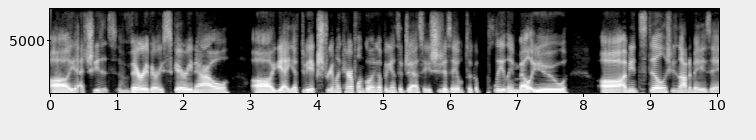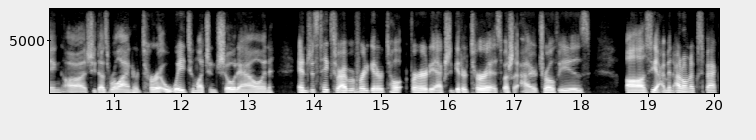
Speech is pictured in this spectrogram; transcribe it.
uh, yeah, she's very, very scary now. Uh, yeah, you have to be extremely careful in going up against a Jessie. She's just able to completely melt you. Uh, I mean, still, she's not amazing. Uh, she does rely on her turret way too much in showdown, and it just takes forever for her to get her to- for her to actually get her turret, especially higher trophies. Uh, so yeah, I mean, I don't expect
